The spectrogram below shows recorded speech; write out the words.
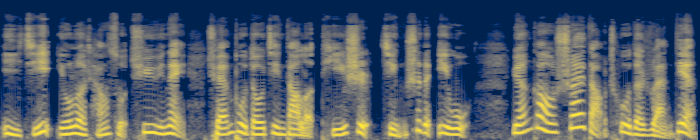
以及游乐场所区域内全部都尽到了提示警示的义务。原告摔倒处的软垫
